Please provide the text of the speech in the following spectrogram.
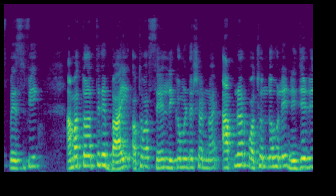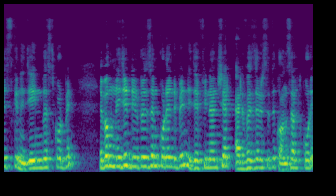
স্পেসিফিক আমার তরফ থেকে বাই অথবা সেল রিকমেন্ডেশন নয়। আপনার পছন্দ হলে নিজের রিস্কে নিজে ইনভেস্ট করবেন এবং নিজের ডিউটিশন করে নেবেন, নিজের ফিনান্সিয়াল অ্যাডভাইজারের সাথে কনসাল্ট করে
